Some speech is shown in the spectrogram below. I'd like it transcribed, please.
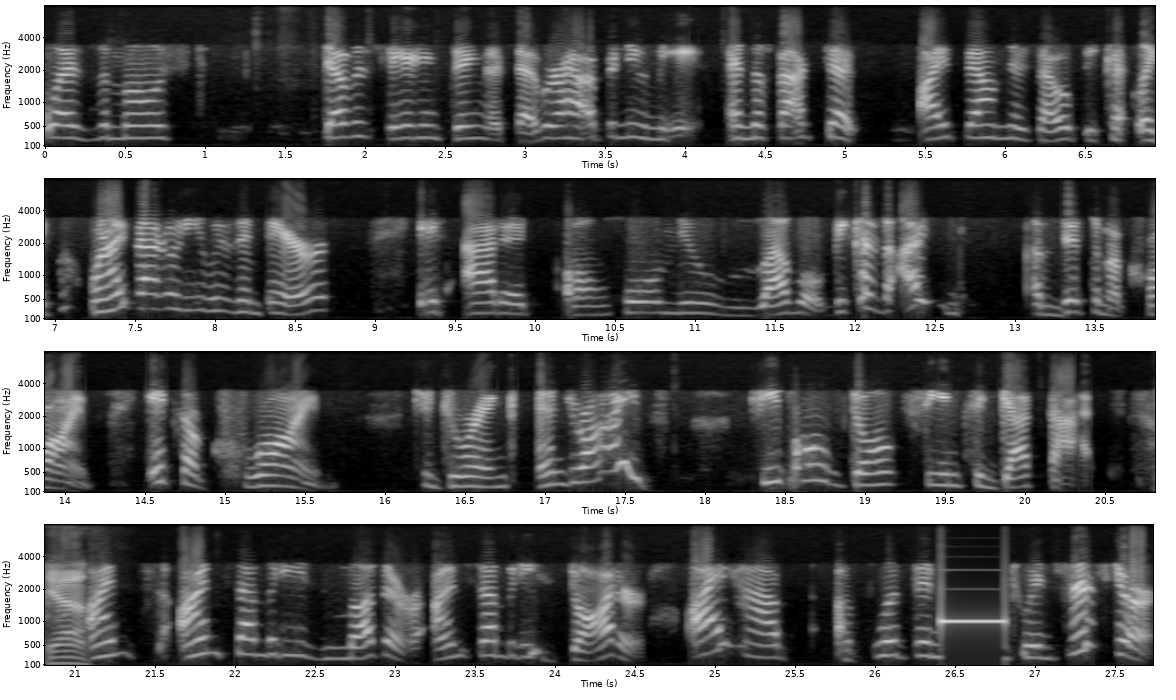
was the most devastating thing that's ever happened to me, and the fact that I found this out because, like, when I found out he was impaired, it added a whole new level because I'm a victim of crime. It's a crime to drink and drive. People don't seem to get that. Yeah. I'm I'm somebody's mother. I'm somebody's daughter. I have a flippin' twin sister.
